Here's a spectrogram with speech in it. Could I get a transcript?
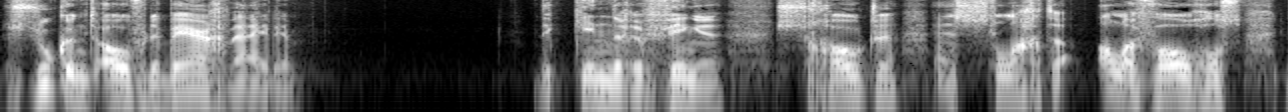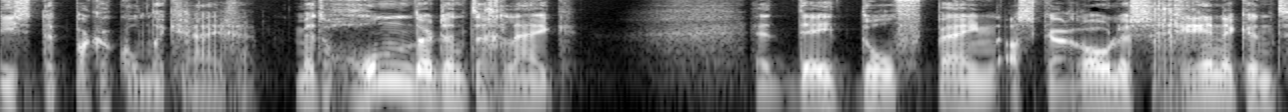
zoekend over de bergweiden. De kinderen vingen, schoten en slachten alle vogels die ze te pakken konden krijgen, met honderden tegelijk. Het deed Dolf pijn als Carolus grinnikend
